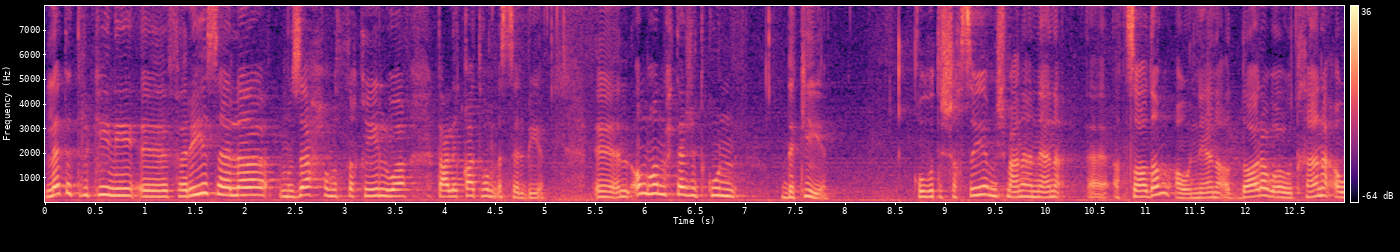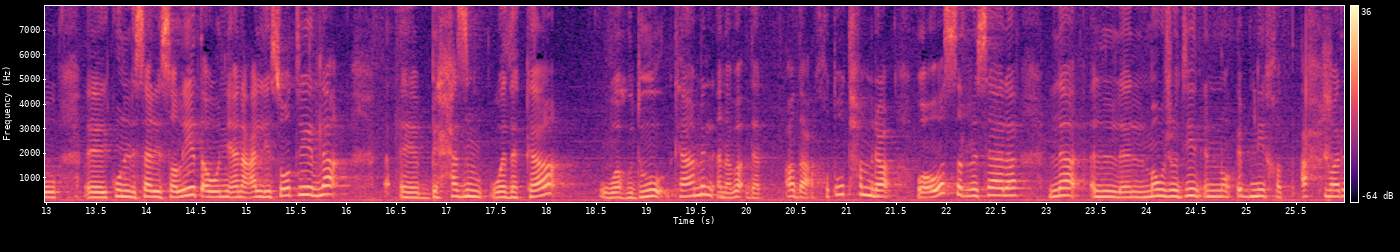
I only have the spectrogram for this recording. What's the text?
لا تتركيني آه، فريسة لمزاحهم الثقيل وتعليقاتهم السلبية. آه، الأم هون محتاجة تكون ذكية. قوة الشخصية مش معناها إني أنا آه، أتصادم أو إني أنا أتضارب أو أتخانق أو آه، يكون لساني سليط أو إني أنا أعلي صوتي لا. آه، بحزم وذكاء وهدوء كامل أنا بقدر أضع خطوط حمراء وأوصل رسالة للموجودين إنه ابني خط أحمر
